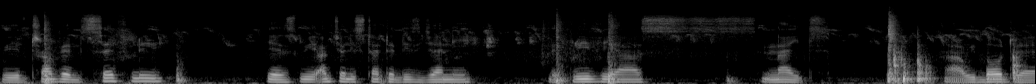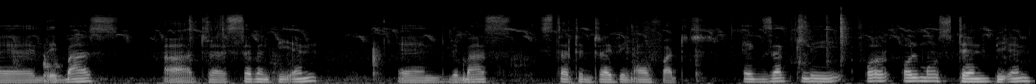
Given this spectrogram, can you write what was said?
We've traveled safely. Yes, we actually started this journey the previous night. Uh, we board uh, the bus at uh, 7 p.m. and the bus started driving off at exactly or almost 10 p.m.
